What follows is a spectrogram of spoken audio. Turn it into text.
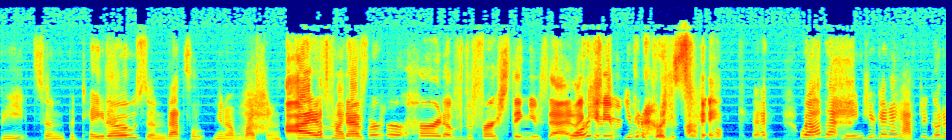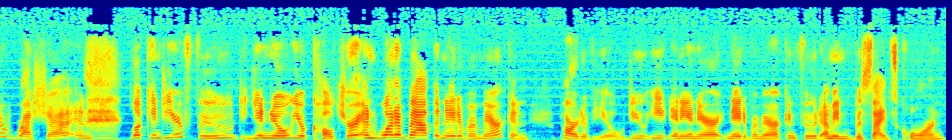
beets and potatoes? And that's, you know, Russian. I've never favorite. heard of the first thing you said. I can't even pronounce it. Okay. Well, that means you're going to have to go to Russia and look into your food, you know, your culture. And what about the Native American part of you? Do you eat any Native American food? I mean, besides corn?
